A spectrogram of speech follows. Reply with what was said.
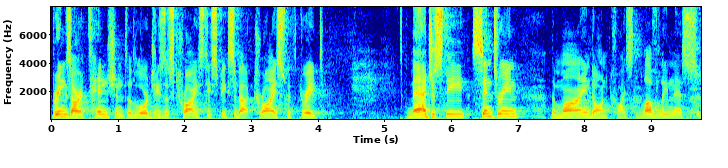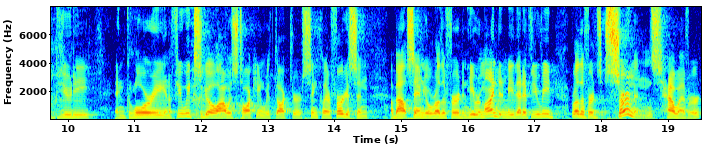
brings our attention to the Lord Jesus Christ. He speaks about Christ with great majesty, centering the mind on Christ's loveliness, beauty, and glory. And a few weeks ago, I was talking with Dr. Sinclair Ferguson about Samuel Rutherford, and he reminded me that if you read Rutherford's sermons, however,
